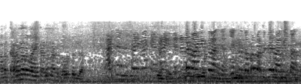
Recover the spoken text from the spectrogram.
அவன் தலைமுறை வாங்கிட்டாலும் நாங்க பொறுப்பு இல்லை எங்களுக்கு அப்புறம் பத்து பேர் வாங்கியிருக்காங்க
